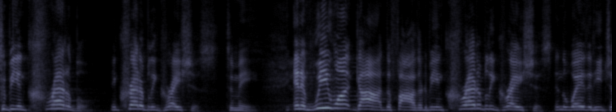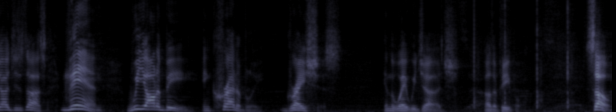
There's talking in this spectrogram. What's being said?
to be incredible, incredibly gracious to me. And if we want God the Father to be incredibly gracious in the way that He judges us, then we ought to be incredibly gracious in the way we judge other people. So,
